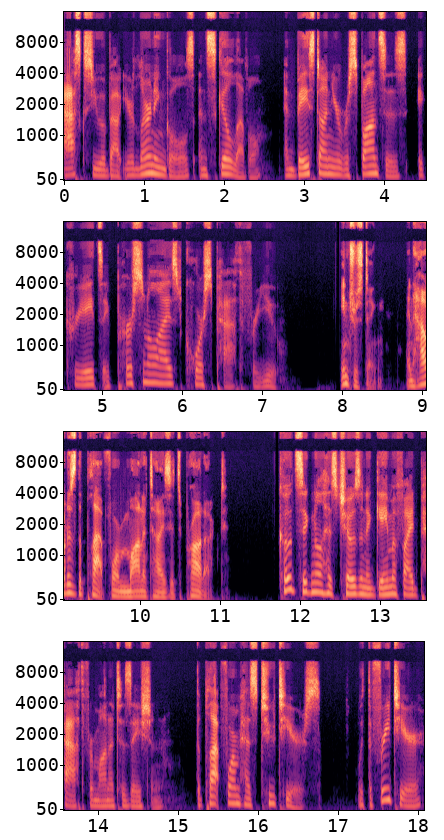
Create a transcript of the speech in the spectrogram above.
asks you about your learning goals and skill level, and based on your responses, it creates a personalized course path for you. Interesting. And how does the platform monetize its product? CodeSignal has chosen a gamified path for monetization. The platform has two tiers. With the free tier,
